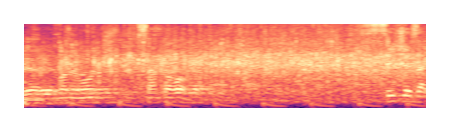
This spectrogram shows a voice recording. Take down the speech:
Manche, Santoro. 6 jeux à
